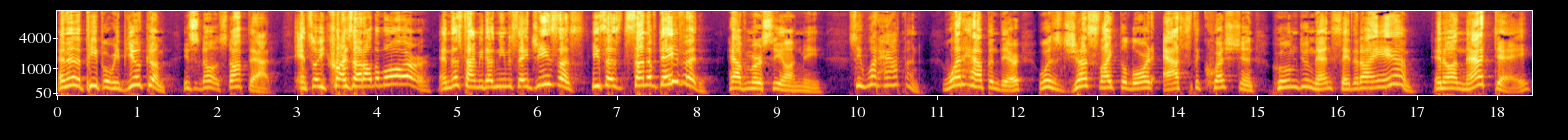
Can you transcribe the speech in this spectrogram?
And then the people rebuke him. He says, no, stop that. And so he cries out all the more. And this time he doesn't even say Jesus. He says, Son of David, have mercy on me. See, what happened? What happened there was just like the Lord asked the question, Whom do men say that I am? And on that day,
